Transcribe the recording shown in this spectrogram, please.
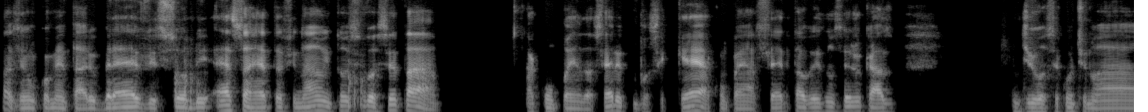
Fazer um comentário breve sobre essa reta final. Então, se você está acompanhando a série, você quer acompanhar a série, talvez não seja o caso de você continuar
